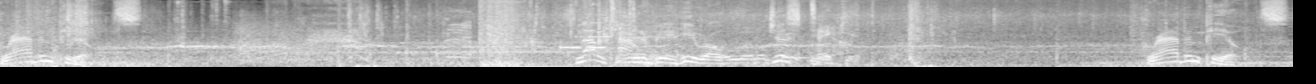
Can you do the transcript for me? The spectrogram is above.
grab and peels. It's not a time to be a hero, just take it. Grab and peels.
